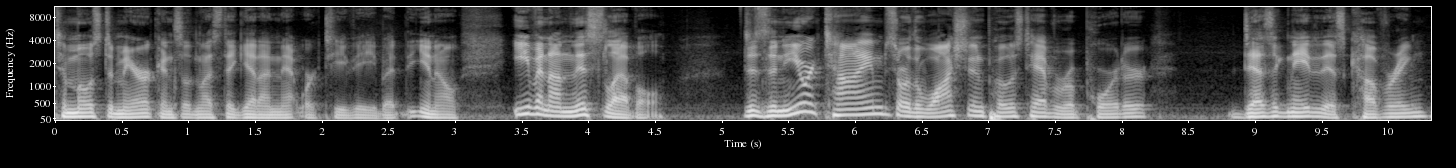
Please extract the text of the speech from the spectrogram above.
to most Americans unless they get on network TV. But, you know, even on this level, does the New York Times or the Washington Post have a reporter designated as covering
